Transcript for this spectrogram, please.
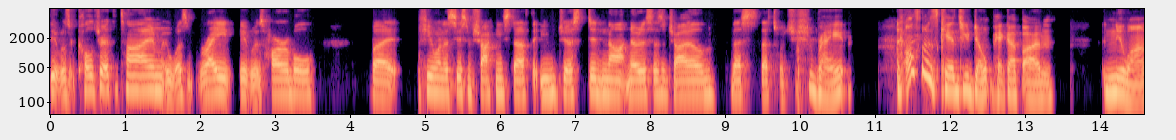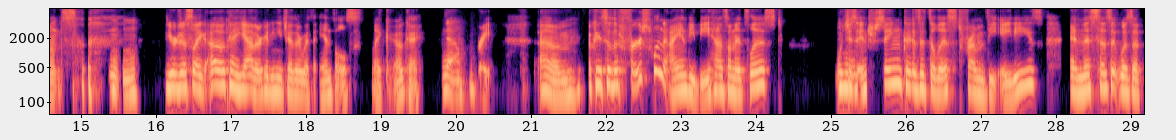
it was a culture at the time. It wasn't right. It was horrible. But if you want to see some shocking stuff that you just did not notice as a child, that's that's what you should. right. Also, as kids, you don't pick up on nuance. You're just like, oh, okay, yeah, they're hitting each other with anvils. Like, okay, No. great. Um, okay, so the first one IMDb has on its list, which is interesting because it's a list from the 80s, and this says it was a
